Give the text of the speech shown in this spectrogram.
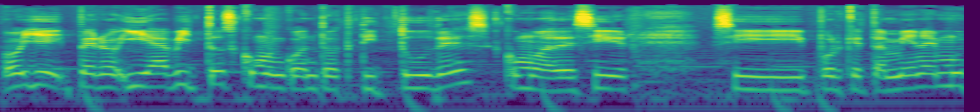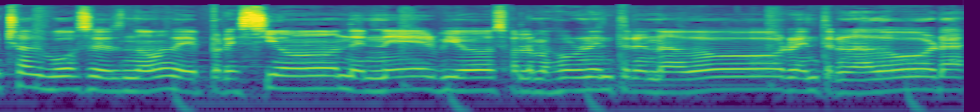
Oye, pero ¿y hábitos como en cuanto a actitudes? Como a decir, sí, porque también hay muchas voces, ¿no? De presión, de nervios, a lo mejor un entrenador, entrenadora.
